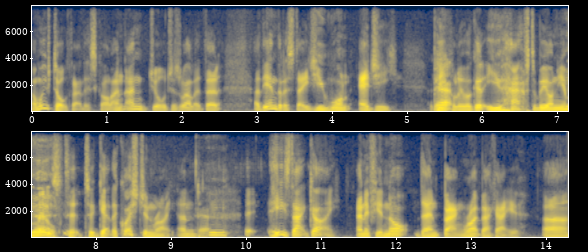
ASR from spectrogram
And we've talked about this, Carl, and, and George as well. At the at the end of the stage, you want edgy Yeah. people who are good. You have to be on your Yes. mettle to, to get the question right, and it- he's that guy. And if you're not, then bang, right back at you. Uh,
